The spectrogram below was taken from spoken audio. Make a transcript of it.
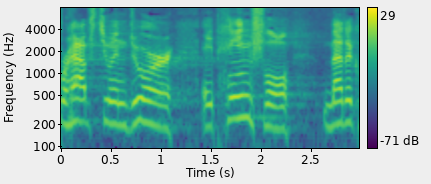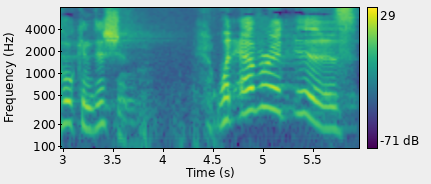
perhaps to endure a painful medical condition. Whatever it is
